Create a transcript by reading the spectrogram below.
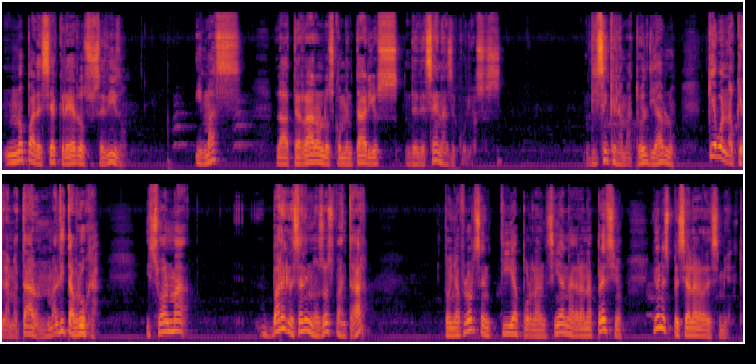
No parecía creer lo sucedido. Y más, la aterraron los comentarios de decenas de curiosos. Dicen que la mató el diablo. Qué bueno que la mataron, maldita bruja. ¿Y su alma va a regresar y nos va a espantar? Doña Flor sentía por la anciana gran aprecio y un especial agradecimiento.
